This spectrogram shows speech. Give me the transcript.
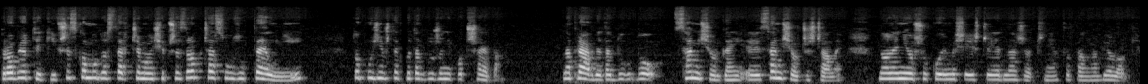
probiotyki, wszystko mu dostarczymy, on się przez rok czasu uzupełni, to później już tego tak dużo nie potrzeba. Naprawdę, tak długo, bo sami się, organi- sami się oczyszczamy. No ale nie oszukujmy się, jeszcze jedna rzecz, nie? Totalna biologia.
